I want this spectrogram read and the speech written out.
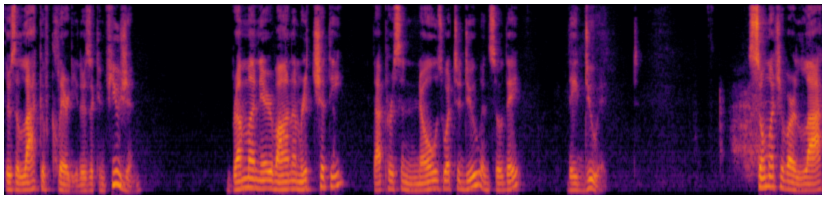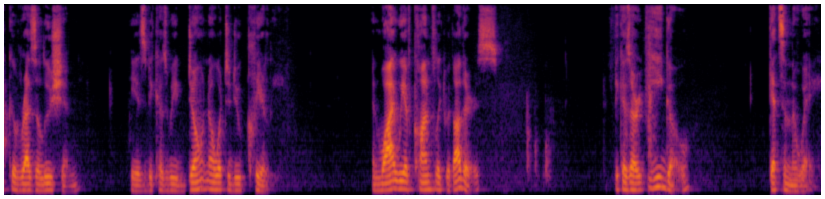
there's a lack of clarity, there's a confusion. Brahma nirvana richati, that person knows what to do, and so they they do it. So much of our lack of resolution is because we don't know what to do clearly. And why we have conflict with others? Because our ego gets in the way.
